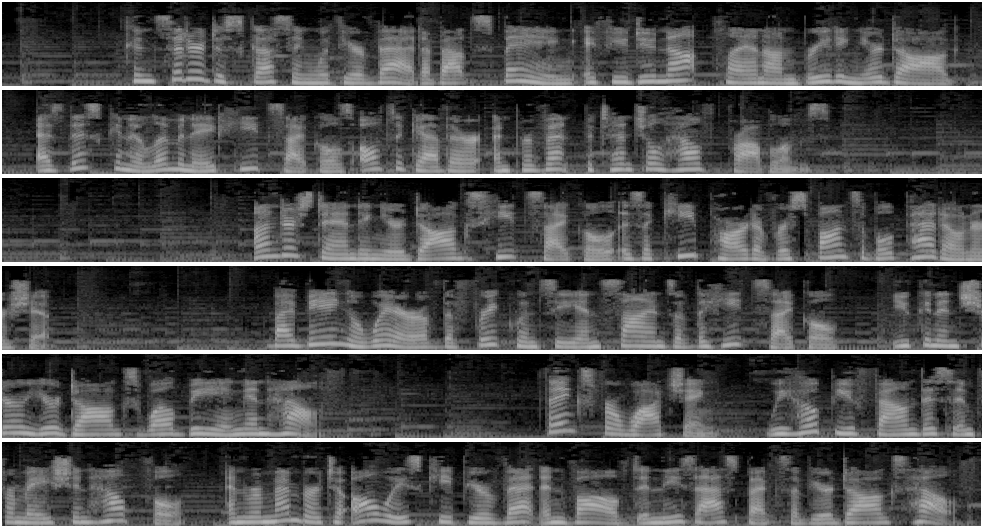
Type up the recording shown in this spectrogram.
Consider discussing with your vet about spaying if you do not plan on breeding your dog, as this can eliminate heat cycles altogether and prevent potential health problems. Understanding your dog's heat cycle is a key part of responsible pet ownership. By being aware of the frequency and signs of the heat cycle, you can ensure your dog's well-being and health. Thanks for watching. We hope you found this information helpful, and remember to always keep your vet involved in these aspects of your dog's health.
